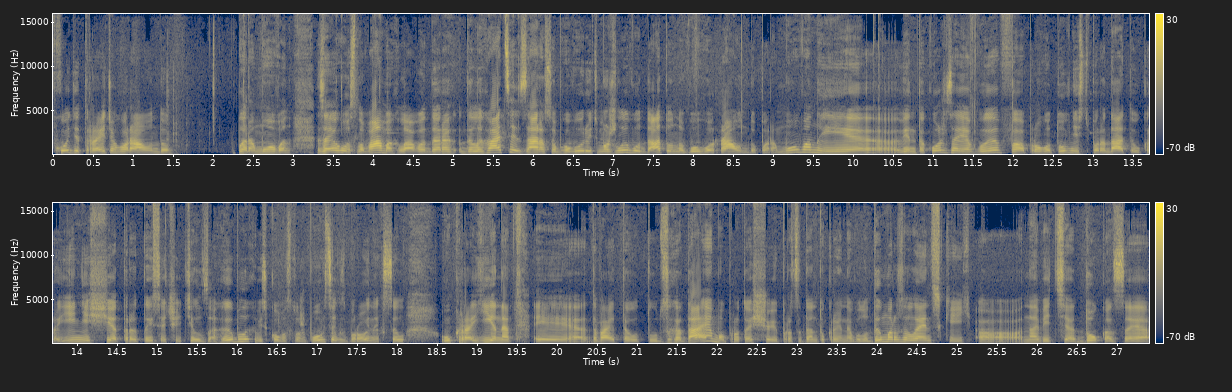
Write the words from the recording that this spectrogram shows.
в ході третього раунду перемовин. За його словами, глави делегації зараз обговорюють можливу дату нового раунду перемовин. І е, він також заявив про готовність передати Україні ще три тисячі тіл загиблих військовослужбовців збройних сил України. І давайте тут згадаємо про те, що і президент України Володимир Зеленський е, навіть докази е,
